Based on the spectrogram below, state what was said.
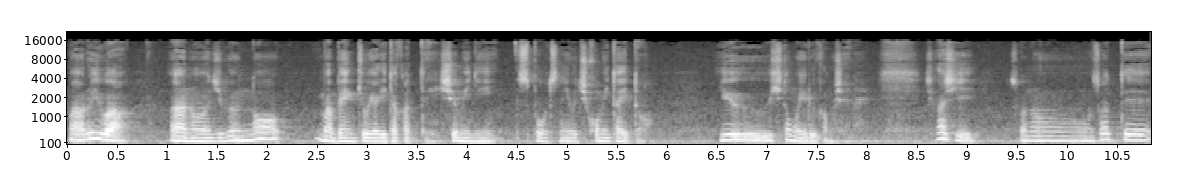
まあ、あるいはあの自分の、まあ、勉強やりたかった趣味にスポーツに打ち込みたいと。いう人もいるかもしれない。しかしそのそうやって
